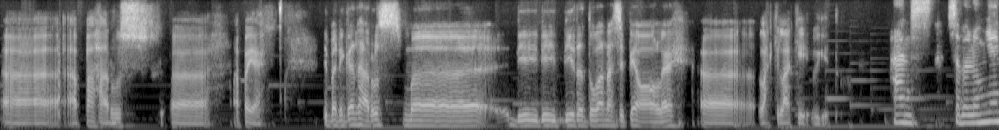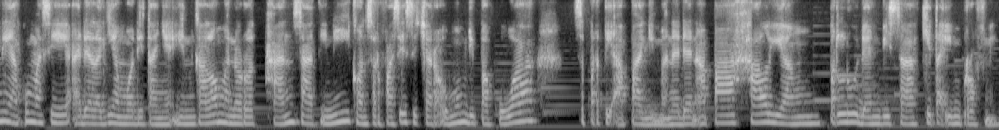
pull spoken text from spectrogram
uh, apa harus uh, apa ya dibandingkan harus me, di, di, ditentukan nasibnya oleh laki-laki uh, begitu. Hans, sebelumnya nih aku masih ada lagi yang mau ditanyain. Kalau menurut Hans saat ini konservasi secara umum di Papua seperti apa, gimana, dan apa hal yang perlu dan bisa kita improve nih?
